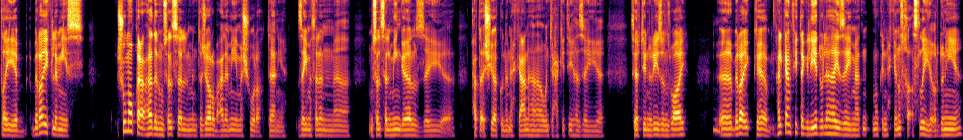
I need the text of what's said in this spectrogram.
طيب برأيك لميس شو موقع هذا المسلسل من تجارب عالمية مشهورة تانية زي مثلا آه، مسلسل Mean Girls زي آه، حتى أشياء كنا نحكي عنها وأنت حكيتيها زي آه، 13 reasons why آه، برأيك آه، هل كان في تقليد ولا هاي زي ما ممكن نحكي نسخة أصلية أردنية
